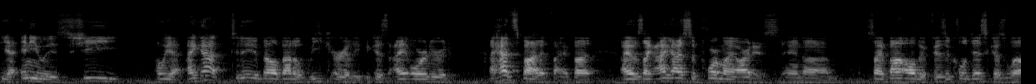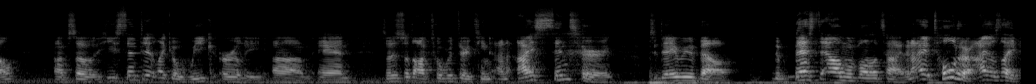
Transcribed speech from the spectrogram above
yeah. Anyways, she. Oh yeah, I got Today Rebel about a week early because I ordered. I had Spotify, but I was like, I gotta support my artists, and um, so I bought all their physical disc as well. Um, so he sent it like a week early, um, and so this was October 13th, and I sent her Today Rebel, the best album of all time. And I told her, I was like,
